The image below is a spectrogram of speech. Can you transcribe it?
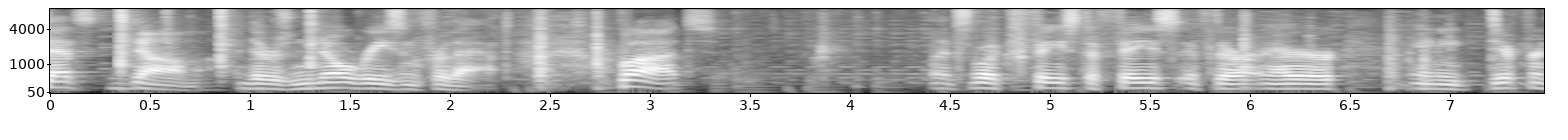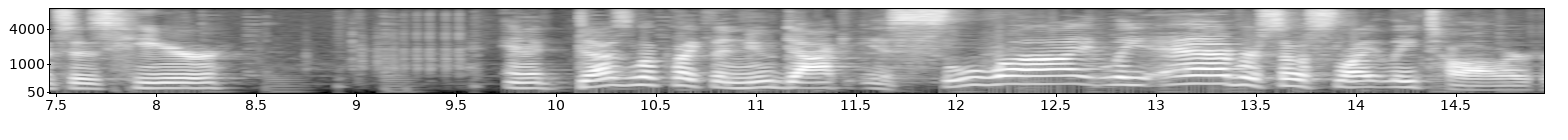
that's dumb. There's no reason for that. But let's look face to face if there are any differences here. And it does look like the new dock is slightly, ever so slightly taller.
